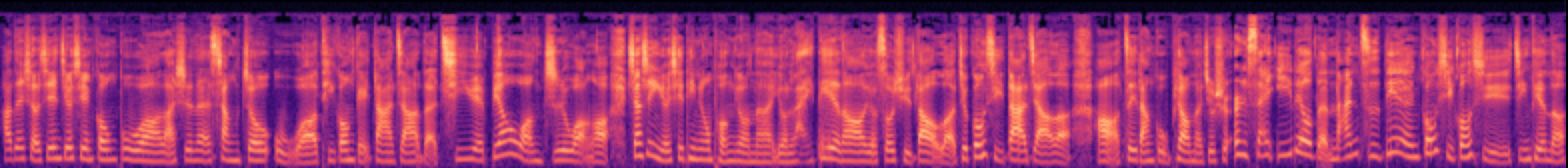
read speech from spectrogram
好的，首先就先公布哦，老师呢上周五哦提供给大家的七月标王之王哦，相信有一些听众朋友呢有来电哦，有索取到了，就恭喜大家了。好，这档股票呢就。就是二三一六的男子店，恭喜恭喜！今天呢，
